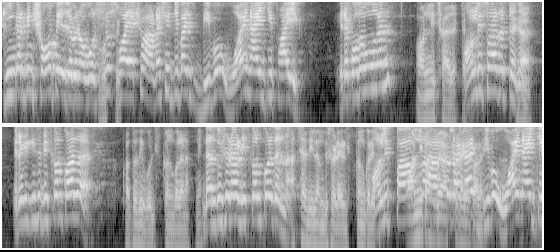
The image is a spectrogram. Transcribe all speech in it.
ফিঙ্গারপ্রিন্ট সহ পেয়ে যাবেন অবশ্য। ছয় একশো আঠাশের device Vivo Y ninety five এটা কত বললেন? অনলি ছয় হাজার টাকা। অনলি ছয় হাজার টাকা। জি। এটাকে কিছু ডিসকাউন্ট করা যায়? কত দিব ডিসকাউন্ট বলেন আপনি? দেন দুশো টাকা ডিসকাউন্ট করে দেন না। আচ্ছা দিলাম দুশো টাকা ডিসকাউন্ট করে। অনলি পাঁচ Only হাজার আটশো 5,800 টাকায় পাবেন। ভিভো ওয়াই নাইনটি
